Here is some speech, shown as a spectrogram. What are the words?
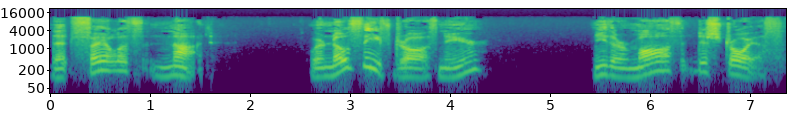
that faileth not, where no thief draweth near, neither moth destroyeth.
